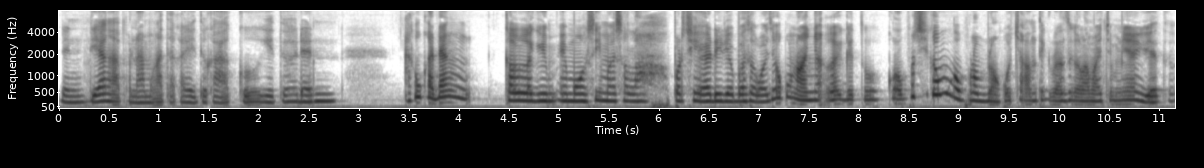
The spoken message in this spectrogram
Dan dia nggak pernah mengatakan itu ke aku gitu. Dan aku kadang kalau lagi emosi masalah percaya diri dia bahasa aja aku nanya kayak gitu kok sih kamu nggak pernah bilang aku cantik dan segala macamnya? Gitu.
